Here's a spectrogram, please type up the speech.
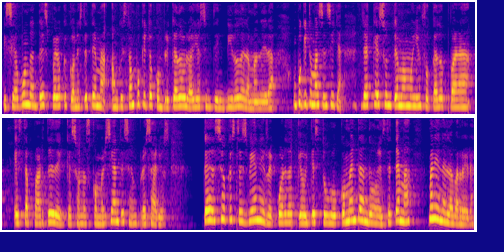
y sea abundante, espero que con este tema, aunque está un poquito complicado, lo hayas entendido de la manera un poquito más sencilla, ya que es un tema muy enfocado para esta parte de que son los comerciantes e empresarios. Te deseo que estés bien y recuerda que hoy te estuvo comentando este tema Mariana La Barrera.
